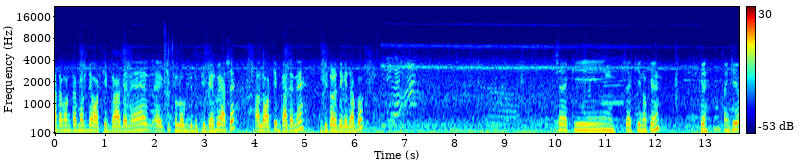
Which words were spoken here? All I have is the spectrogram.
আধা ঘণ্টার মধ্যে অর্চিড গার্ডেনের কিছু লোক যদি একটু বের হয়ে আসে তাহলে অর্চিড গার্ডেনে ভিতরের দিকে যাব। Check in check in okay okay thank you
